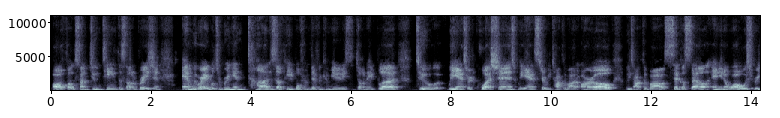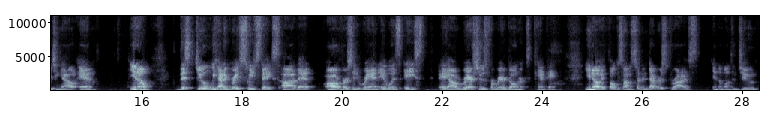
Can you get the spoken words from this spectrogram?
all focused on Juneteenth, the celebration. And we were able to bring in tons of people from different communities to donate blood. To we answered questions, we answered, we talked about RO, we talked about sickle cell, and you know, we're always reaching out. And you know, this June we had a great sweepstakes uh, that our Versiti ran. It was a a uh, rare shoes for rare donors campaign. You know, it focused on certain diverse drives in the month of June,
